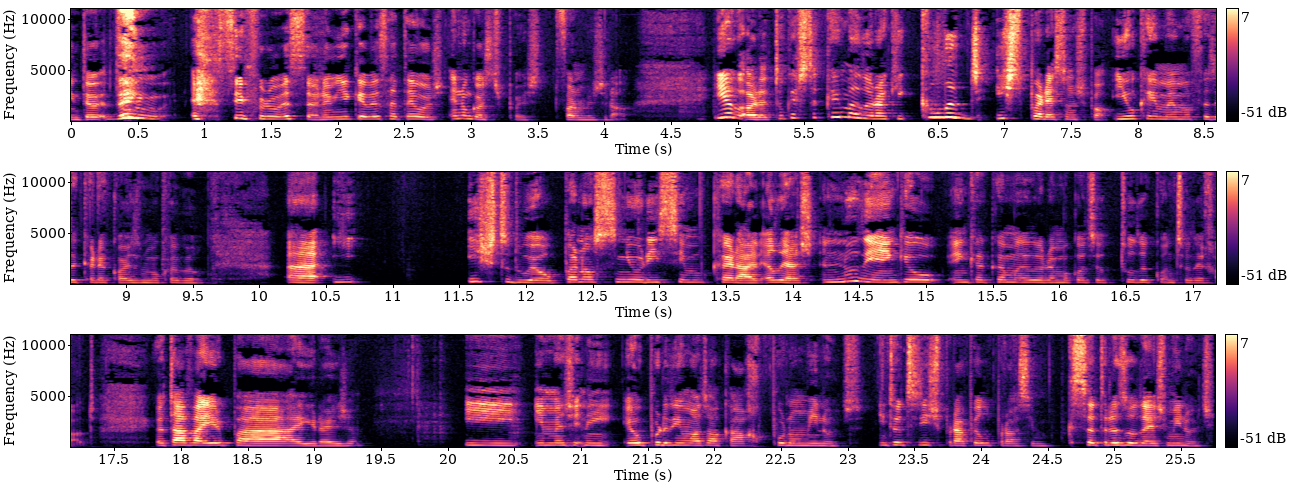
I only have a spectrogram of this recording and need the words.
Então eu tenho essa informação na minha cabeça até hoje. Eu não gosto de espões, de forma geral. E agora, estou com esta queimadura aqui, que isto parece um espão. E eu queimei-me a fazer caracóis no meu cabelo. Uh, e isto doeu para um senhoríssimo caralho. Aliás, no dia em que, eu, em que a queimadura me aconteceu, tudo aconteceu de errado. Eu estava a ir para a igreja e imaginem, eu perdi um autocarro por um minuto. Então decidi esperar pelo próximo, que se atrasou 10 minutos.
